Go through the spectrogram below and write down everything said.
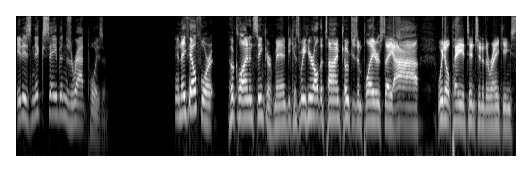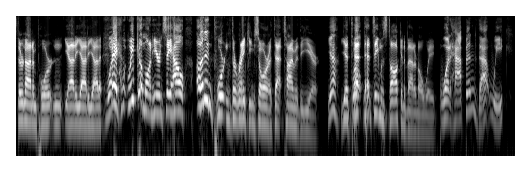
It is Nick Saban's rat poison. And they fell for it. Hook, line, and sinker, man, because we hear all the time coaches and players say, ah, we don't pay attention to the rankings. They're not important, yada, yada, yada. What? Heck, we come on here and say how unimportant the rankings are at that time of the year. Yeah. Yet well, that, that team was talking about it all week. What happened that week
